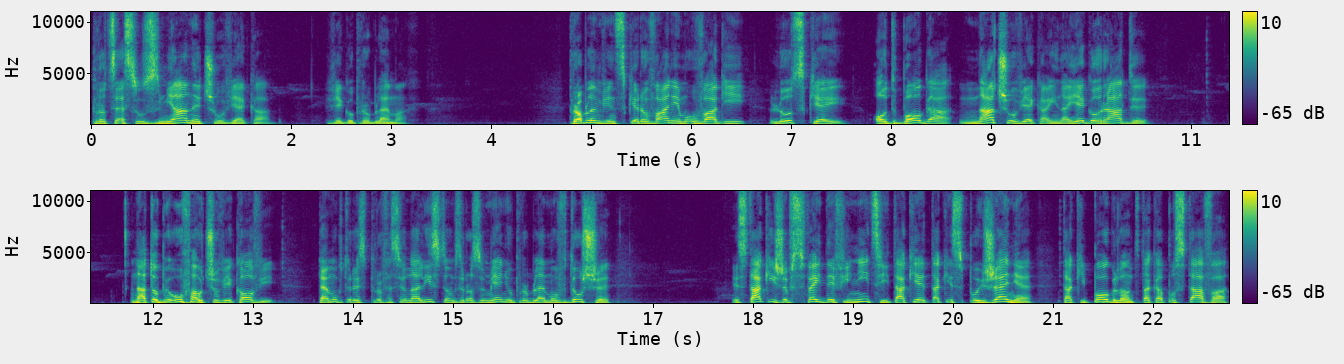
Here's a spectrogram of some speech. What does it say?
procesu zmiany człowieka w jego problemach. Problem więc z kierowaniem uwagi ludzkiej od Boga na człowieka i na jego rady, na to, by ufał człowiekowi, temu, który jest profesjonalistą w zrozumieniu problemów duszy, jest taki, że w swej definicji takie, takie spojrzenie, taki pogląd, taka postawa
